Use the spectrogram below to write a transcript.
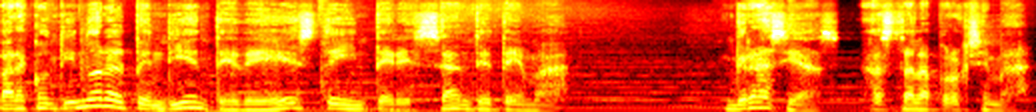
para continuar al pendiente de este interesante tema. Gracias, hasta la próxima.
